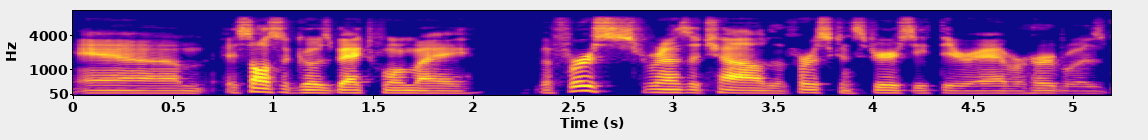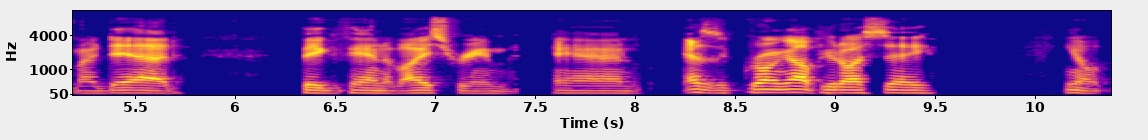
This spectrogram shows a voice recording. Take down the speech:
And this also goes back to one of my the first when I was a child, the first conspiracy theory I ever heard was my dad, big fan of ice cream, and as growing up, he'd always say, you know,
